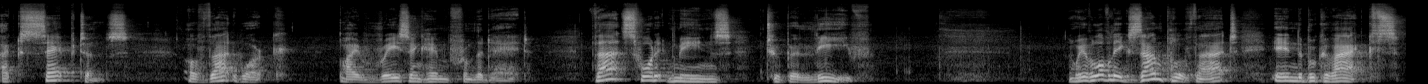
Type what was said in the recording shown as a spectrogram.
acceptance of that work by raising him from the dead. That's what it means to believe. And we have a lovely example of that in the book of Acts.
